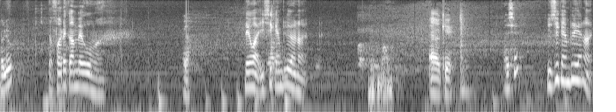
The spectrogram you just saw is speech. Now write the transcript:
Hello? Your father come back home ah? Yeah. Then what, you still can play or not? Ah, okay. I see? You still can play or not?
